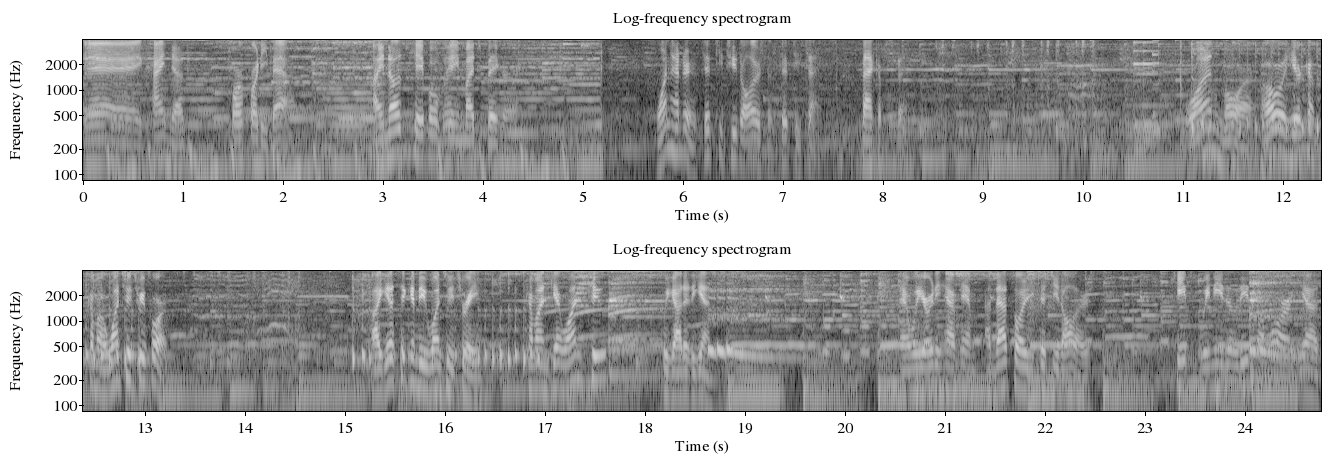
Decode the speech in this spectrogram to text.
Yay, kind of. 440 bad. I know it's capable of paying much bigger. $152.50. Backup spin. One more. Oh, here come come on. One, two, three, four. I guess it can be one, two, three. Come on, get one, two. We got it again. And we already have him, and that's already fifty dollars. Keep. We need at least one more. Yes.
